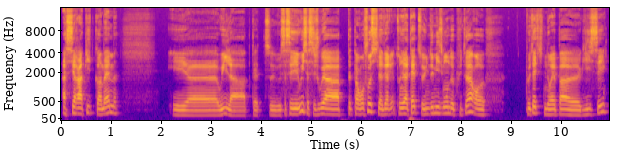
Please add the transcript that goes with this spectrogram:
assez rapide quand même. Et euh, oui, là, peut-être. Euh, ça s'est, joué à peut-être pas grand-chose. S'il avait tourné la tête une demi-seconde plus tard, peut-être qu'il n'aurait pas glissé.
